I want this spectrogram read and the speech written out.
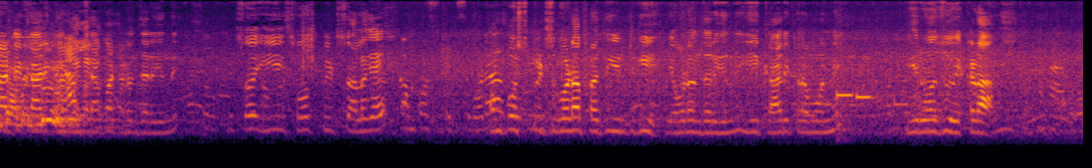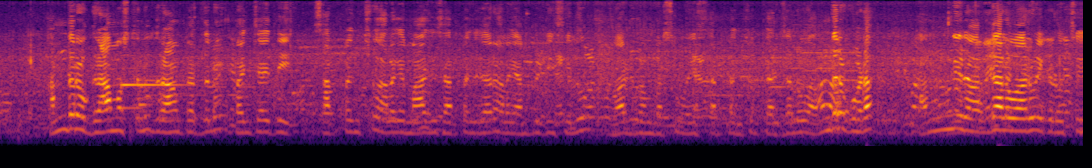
నాటే కార్యక్రమం చేపట్టడం జరిగింది. సో ఈ సోప్ పిట్స్ అలాగే కంపోస్ట్ పిట్స్ కూడా ప్రతి ఇంటికి ఇవ్వడం జరిగింది. ఈ కార్యక్రమాన్ని ఈరోజు ఇక్కడ అందరూ గ్రామస్తులు గ్రామ పెద్దలు పంచాయతీ సర్పంచ్ అలాగే మాజీ సర్పంచ్ గారు అలాగే ఎంపీటీసీలు వార్డు మెంబర్స్ వైస్ సర్పంచ్ పెద్దలు అందరూ కూడా అన్ని వర్గాల వారు ఇక్కడ వచ్చి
